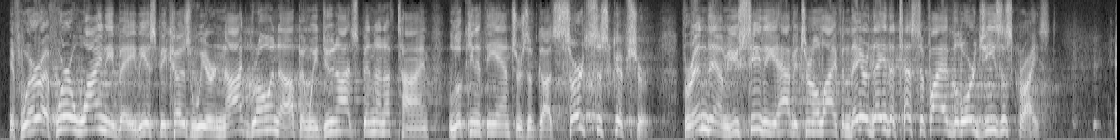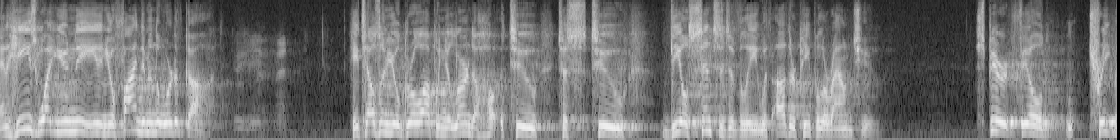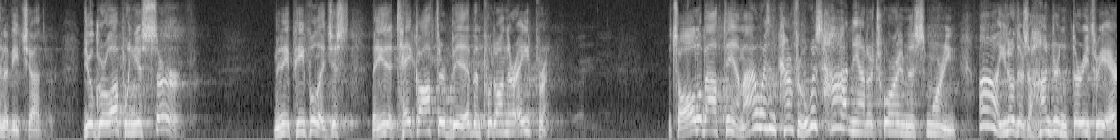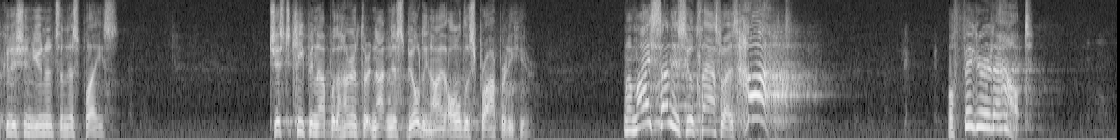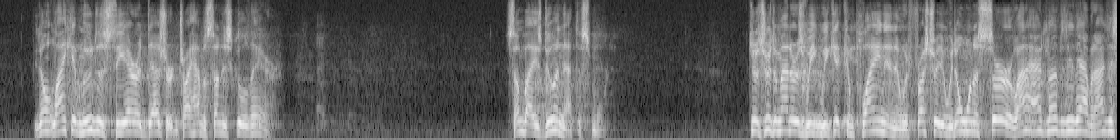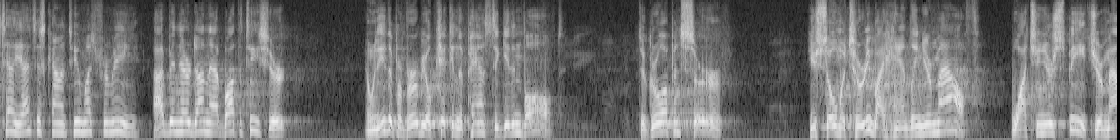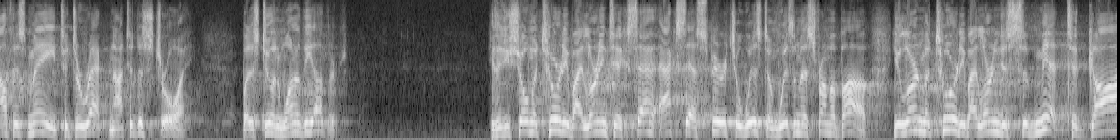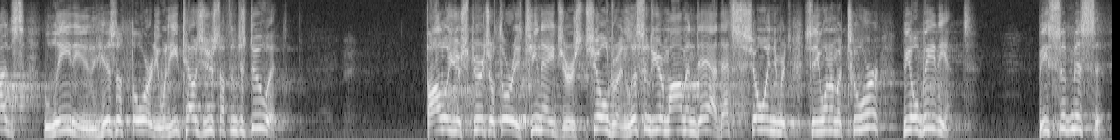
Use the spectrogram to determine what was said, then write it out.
If we're, if we're a whiny baby, it's because we are not growing up and we do not spend enough time looking at the answers of God. Search the Scripture, for in them you see that you have eternal life, and they are they that testify of the Lord Jesus Christ. And He's what you need, and you'll find Him in the Word of God. He tells them you'll grow up when you learn to, to, to, to Deal sensitively with other people around you. Spirit filled treatment of each other. You'll grow up when you serve. Many people, they just, they need to take off their bib and put on their apron. It's all about them. I wasn't comfortable. It was hot in the auditorium this morning. Oh, you know, there's 133 air conditioned units in this place. Just keeping up with 130, not in this building, all this property here. Well, my Sunday school class was hot. Well, figure it out. If you don't like it, move to the Sahara Desert and try having Sunday school there. Somebody's doing that this morning. The truth of the matter is, we, we get complaining and we're frustrated and we don't want to serve. Well, I'd love to do that, but I just tell you, that's just kind of too much for me. I've been there, done that, bought the t shirt. And we need the proverbial kick in the pants to get involved, to grow up and serve. You show maturity by handling your mouth watching your speech. Your mouth is made to direct, not to destroy, but it's doing one or the other. He said, You show maturity by learning to access spiritual wisdom. Wisdom is from above. You learn maturity by learning to submit to God's leading and His authority. When He tells you to do something, just do it. Follow your spiritual authorities, teenagers, children. Listen to your mom and dad. That's showing you. So, you want to mature? Be obedient, be submissive.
